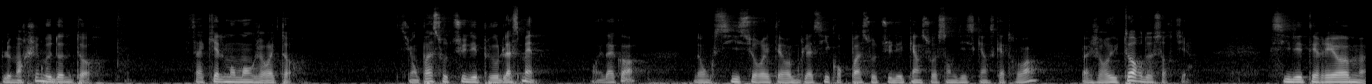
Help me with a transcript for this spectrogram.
le marché me donne tort. C'est à quel moment que j'aurai tort? Si on passe au-dessus des plus hauts de la semaine. On est d'accord? Donc si sur Ethereum classique, on repasse au-dessus des 15,70, 15,80, bah, j'aurais eu tort de sortir. Si l'Ethereum,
